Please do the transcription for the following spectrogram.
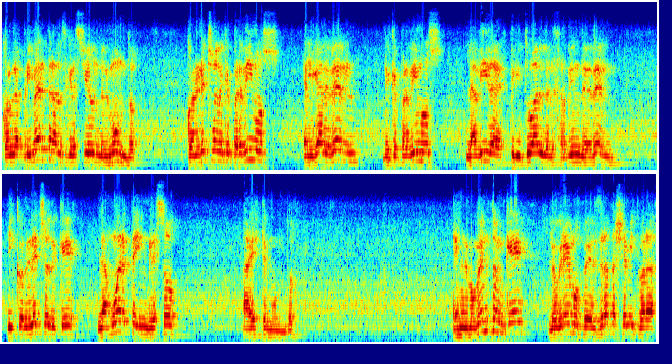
con la primera transgresión del mundo, con el hecho de que perdimos el Gan Edén, de que perdimos la vida espiritual del jardín de Edén, y con el hecho de que la muerte ingresó a este mundo. En el momento en que logremos Bezrat Hashem Baraj,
